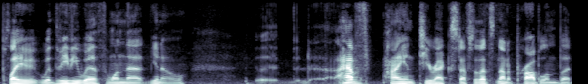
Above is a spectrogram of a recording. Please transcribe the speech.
play with Vivi with, one that you know, I have high end T Rex stuff, so that's not a problem. But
